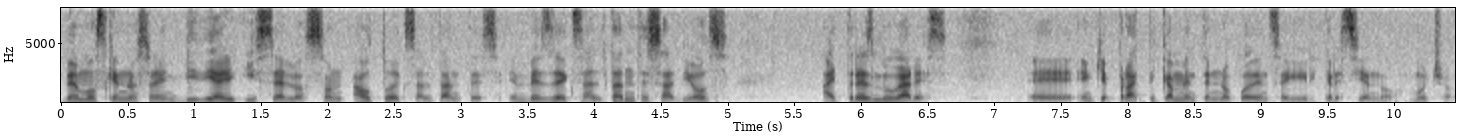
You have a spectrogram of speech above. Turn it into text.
vemos que nuestra envidia y celos son autoexaltantes en vez de exaltantes a Dios, hay tres lugares eh, en que prácticamente no pueden seguir creciendo mucho.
